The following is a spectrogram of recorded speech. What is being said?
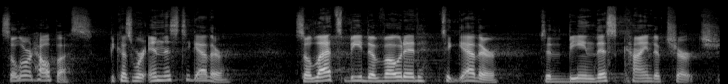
So, Lord, help us, because we're in this together. So let's be devoted together to being this kind of church.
